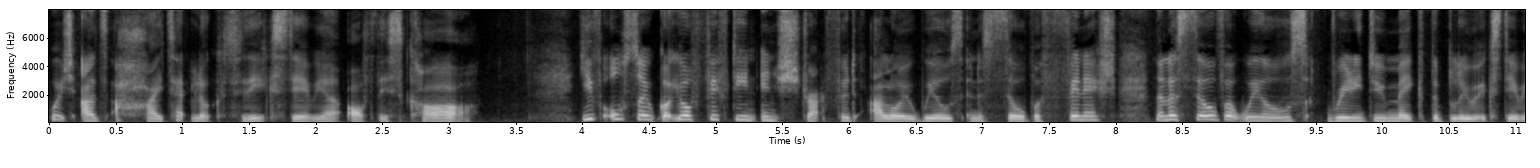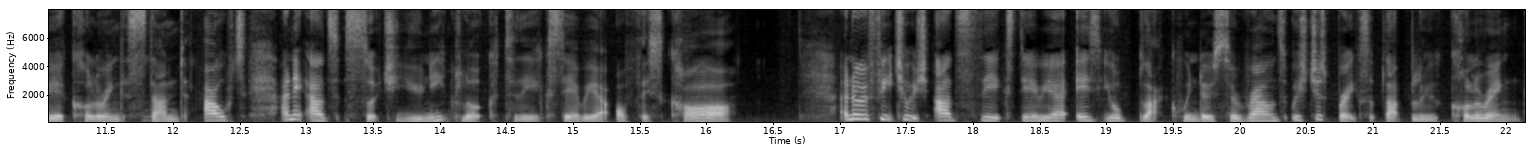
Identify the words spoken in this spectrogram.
which adds a high-tech look to the exterior of this car. You've also got your 15 inch Stratford alloy wheels in a silver finish. Now the silver wheels really do make the blue exterior colouring stand out and it adds such a unique look to the exterior of this car. Another feature which adds to the exterior is your black window surrounds, which just breaks up that blue colouring.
